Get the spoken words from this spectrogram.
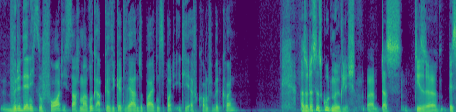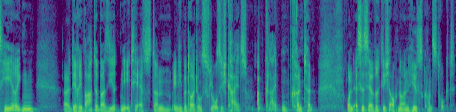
würde der nicht sofort, ich sage mal, rückabgewickelt werden, sobald ein Spot-ETF kommt für Bitcoin? Also das ist gut möglich, äh, dass diese bisherigen äh, Derivate-basierten ETFs dann in die Bedeutungslosigkeit abgleiten könnten. Und es ist ja wirklich auch nur ein Hilfskonstrukt.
